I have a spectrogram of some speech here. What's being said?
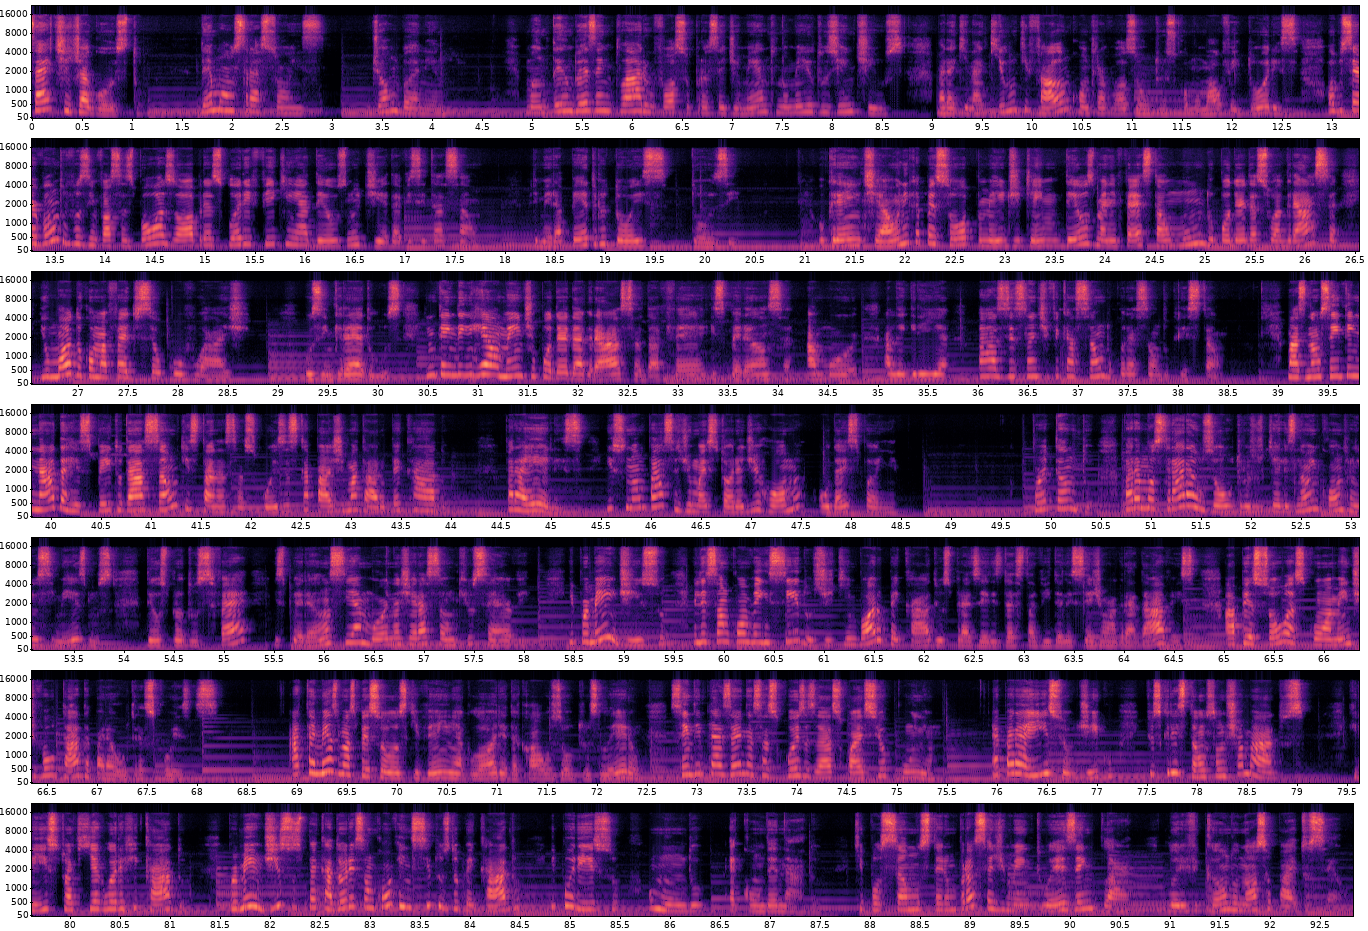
7 de agosto. Demonstrações. John Bunyan. Mantendo exemplar o vosso procedimento no meio dos gentios, para que naquilo que falam contra vós outros como malfeitores, observando-vos em vossas boas obras, glorifiquem a Deus no dia da visitação. 1 Pedro 2, 12. O crente é a única pessoa por meio de quem Deus manifesta ao mundo o poder da sua graça e o modo como a fé de seu povo age. Os incrédulos entendem realmente o poder da graça, da fé, esperança, amor, alegria, paz e santificação do coração do cristão. Mas não sentem nada a respeito da ação que está nessas coisas capaz de matar o pecado. Para eles, isso não passa de uma história de Roma ou da Espanha. Portanto, para mostrar aos outros o que eles não encontram em si mesmos, Deus produz fé, esperança e amor na geração que o serve. E por meio disso, eles são convencidos de que, embora o pecado e os prazeres desta vida lhes sejam agradáveis, há pessoas com a mente voltada para outras coisas. Até mesmo as pessoas que veem a glória da qual os outros leram sentem prazer nessas coisas às quais se opunham. É para isso, eu digo, que os cristãos são chamados. Cristo aqui é glorificado. Por meio disso, os pecadores são convencidos do pecado e por isso o mundo é condenado. Que possamos ter um procedimento exemplar, glorificando o nosso Pai do céu.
